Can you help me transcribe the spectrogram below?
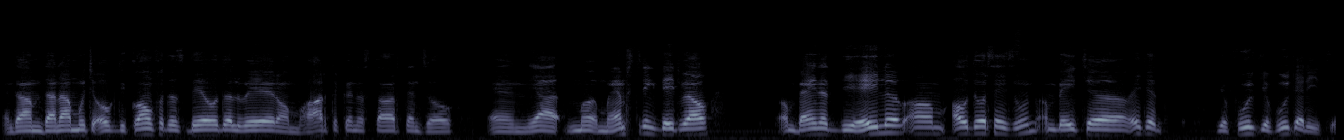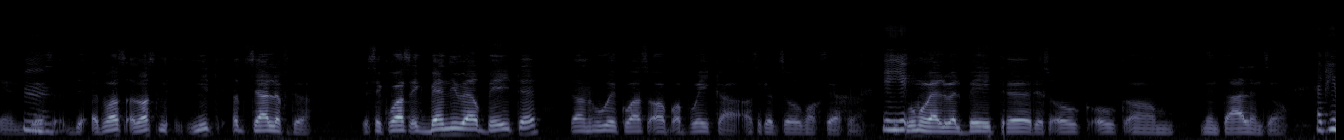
En dan, daarna moet je ook die confidence beelden weer om hard te kunnen starten en zo. En ja, mijn hamstring deed wel om bijna die hele um, outdoor seizoen een beetje, weet je, je voelt, je voelt er iets in. Hmm. Dus de- het was, het was ni- niet hetzelfde. Dus ik, was, ik ben nu wel beter dan hoe ik was op, op WK, als ik het zo mag zeggen. Je- Ik voel me wel, wel beter, dus ook, ook um, mentaal en zo. heb je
